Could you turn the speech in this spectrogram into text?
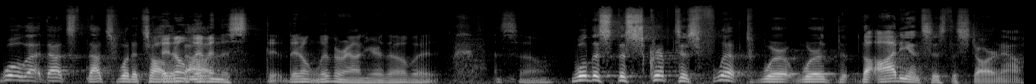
Well, that that's that's what it's all. They don't about. live in this. They don't live around here though. But so Well, this the script is flipped where where the, the audience is the star now.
